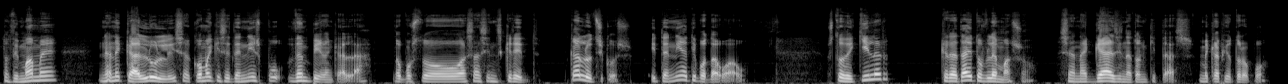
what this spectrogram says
Τον θυμάμαι να είναι καλούλης ακόμα και σε ταινίες που δεν πήγαν καλά, όπως το Assassin's Creed. Καλούτσικος. Η ταινία τίποτα wow. Στο The Killer κρατάει το βλέμμα σου. Σε αναγκάζει να τον κοιτάς με κάποιο τρόπο.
